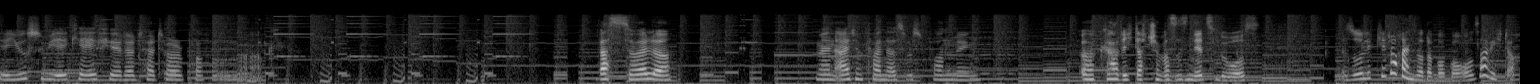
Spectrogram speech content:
Der used to be a cave here that had her mark. Was zur Hölle? Mein Item Finder ist responding. Oh Gott, ich dachte schon, was ist denn jetzt los? So liegt hier doch ein Soderboboro, sag ich doch.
